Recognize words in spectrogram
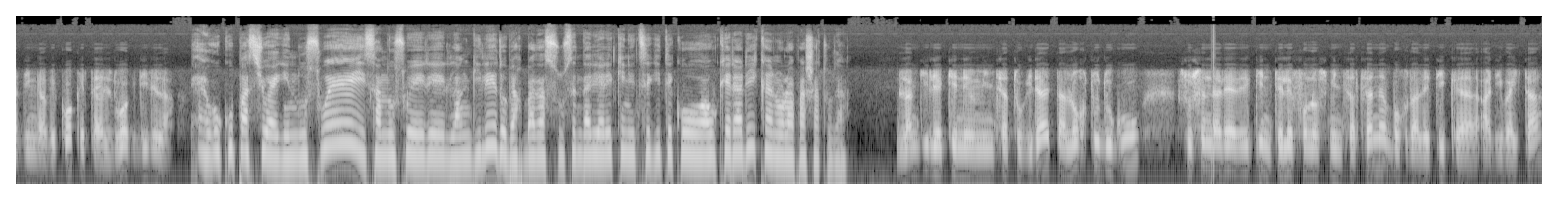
adingabekoak eta helduak direla. E, okupazioa egin duzue, izan duzue ere langile edo berbada zuzendariarekin hitz egiteko aukerarik nola pasatu da? Langileekin mintzatu gira eta lortu dugu zuzendariarekin telefonoz mintzatzen bordaletik uh, ari baita.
